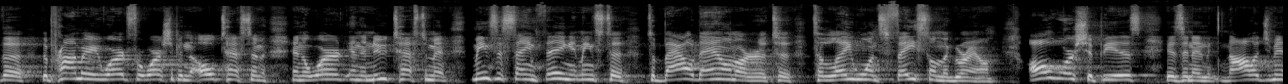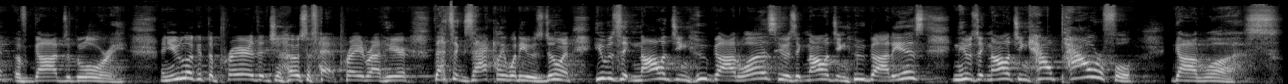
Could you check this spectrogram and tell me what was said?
the, the primary word for worship in the Old Testament and the word in the New Testament means the same thing. It means to, to bow down or to, to lay one's face on the ground. All worship is, is an acknowledgement of God's glory. And you look at the prayer that Jehoshaphat prayed right here, that's exactly what he was doing. He was acknowledging who God was, he was acknowledging who God is, and he was acknowledging how powerful God was.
